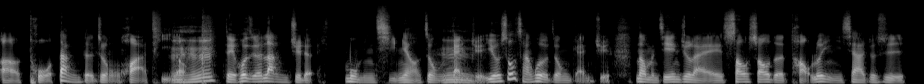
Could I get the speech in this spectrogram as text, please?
呃，妥当的这种话题哦，嗯、对，或者让你觉得莫名其妙这种感觉，嗯、有时候常会有这种感觉。那我们今天就来稍稍的讨论一下，就是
